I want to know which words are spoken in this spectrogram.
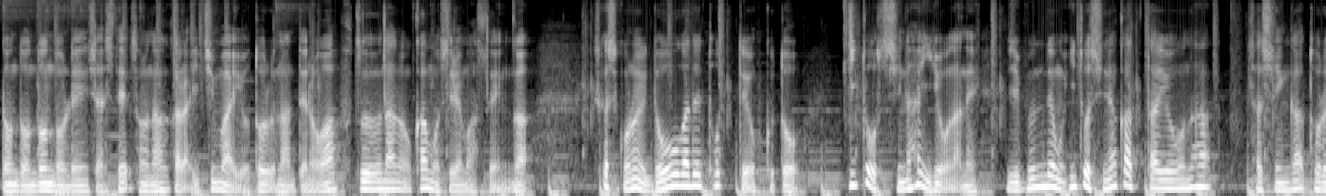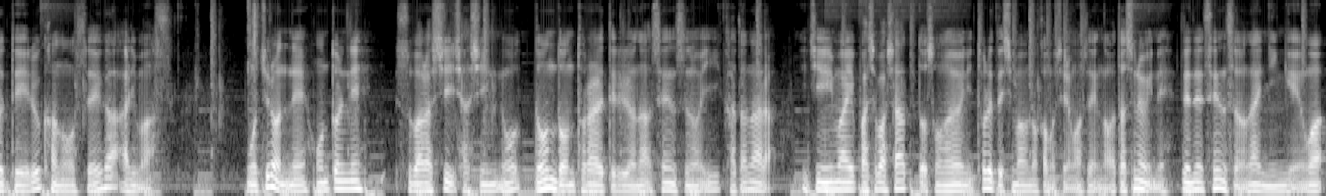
どんどんどんどん連写して、その中から1枚を撮るなんてのは普通なのかもしれませんが、しかしこのように動画で撮っておくと、意図しないようなね自分でも意図しなかったような写真が撮れている可能性があります。もちろんね本当にね素晴らしい写真をどんどん撮られているようなセンスのいい方なら12枚パシャパシャっとそのように撮れてしまうのかもしれませんが私のようにね全然センスのない人間は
